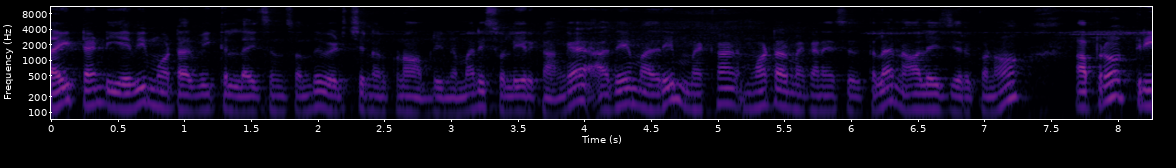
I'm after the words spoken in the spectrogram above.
light and heavy motor vehicle licence வந்து வெடிச்சுன்னு இருக்கணும் அப்படின்ற மாதிரி சொல்லியிருக்காங்க. அதே மாதிரி மெக்கா மோட்டார் மெக்கானிசத்தில் நாலேஜ் இருக்கணும். அப்புறம் த்ரீ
